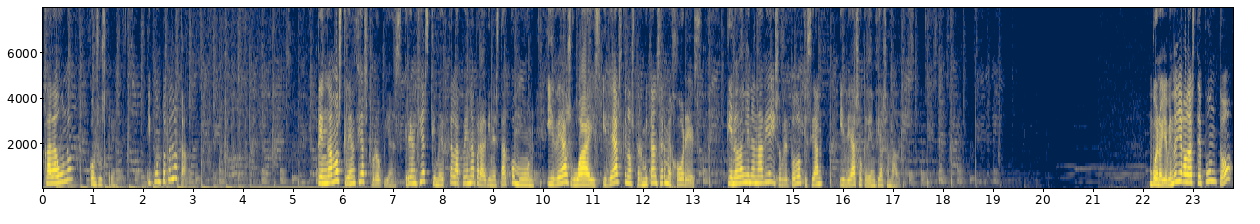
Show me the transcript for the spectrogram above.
Cada uno con sus creencias. Y punto pelota. Tengamos creencias propias, creencias que merezca la pena para el bienestar común, ideas guays, ideas que nos permitan ser mejores, que no dañen a nadie y sobre todo que sean ideas o creencias amables. Bueno, y habiendo llegado a este punto,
